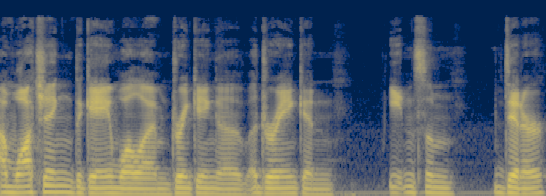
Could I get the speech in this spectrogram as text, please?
I'm watching the game while I'm drinking a, a drink and eating some dinner.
